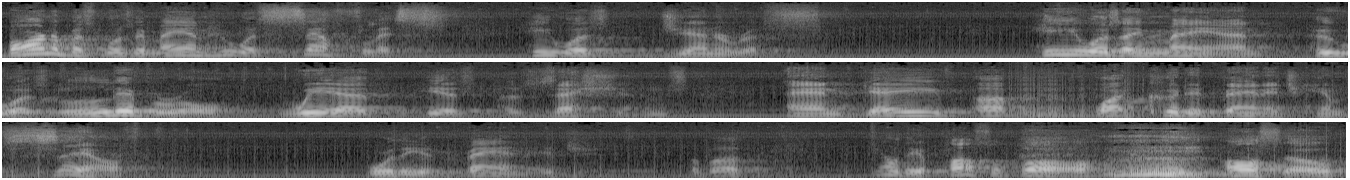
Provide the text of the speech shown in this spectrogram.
Barnabas was a man who was selfless. He was generous. He was a man who was liberal with his possessions and gave up what could advantage himself for the advantage of others. You know, the Apostle Paul also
